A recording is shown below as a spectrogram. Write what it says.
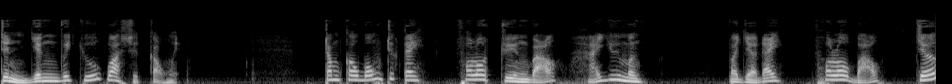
trình dân với Chúa qua sự cầu nguyện. Trong câu 4 trước đây, Phaolô truyền bảo hãy vui mừng. Và giờ đây, Phaolô bảo chớ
